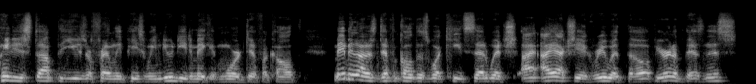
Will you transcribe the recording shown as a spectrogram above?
We need to stop the user friendly piece. We do need to make it more difficult. Maybe not as difficult as what Keith said, which I, I actually agree with, though. If you're in a business,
